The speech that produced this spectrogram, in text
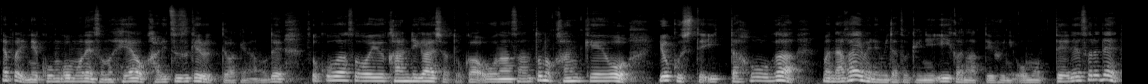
やっぱりね、今後もね、その部屋を借り続けるってわけなので、そこはそういう管理会社とかオーナーさんとの関係を良くしていった方が、まあ、長い目で見た時にいいかなっていうふうに思って、で、それで、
